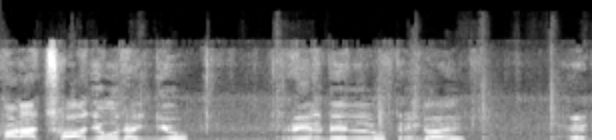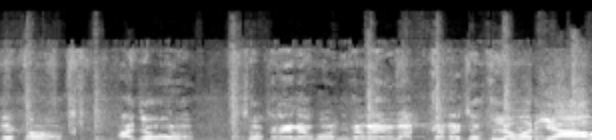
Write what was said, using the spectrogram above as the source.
સાડા છ જેવું થઈ ગયું. રેલ બેલ ઉતરી ગઈ. એ, દેખો. આ જોવો છોકરીને ફોન કરે વાત કરે છોકરી લવરિયાવ.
